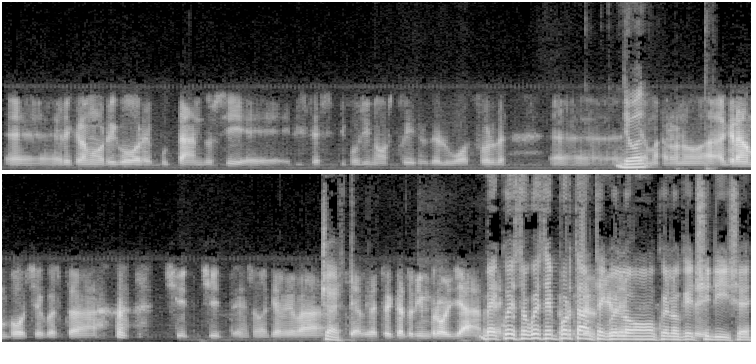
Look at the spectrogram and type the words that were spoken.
eh, reclamò un rigore buttandosi e gli stessi tifosi nostri del Watford eh, Devo... chiamarono a gran voce questa cheat insomma, che, aveva, certo. che, aveva, cercato di imbrogliare. Beh, questo, questo è importante quello, quello, che sì. ci dice.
